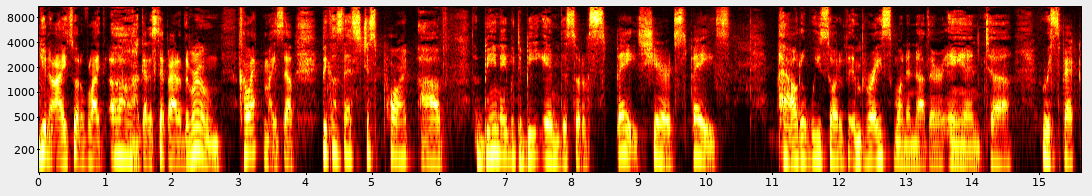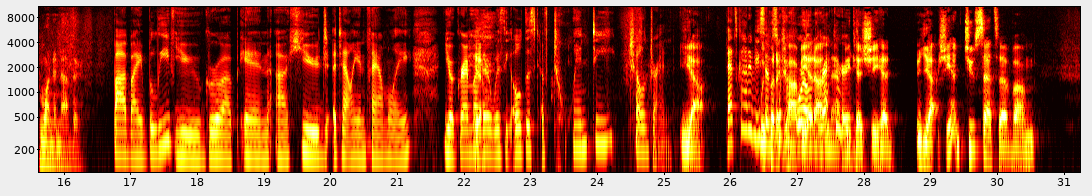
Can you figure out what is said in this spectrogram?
you know i sort of like oh i got to step out of the room collect myself because that's just part of being able to be in this sort of space shared space how do we sort of embrace one another and uh, respect one another Bob, I believe you grew up in a huge Italian family. Your grandmother yeah. was the oldest of 20 children. Yeah. That's got to be we some put sort a caveat on record. that because she had yeah she had two sets of um,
